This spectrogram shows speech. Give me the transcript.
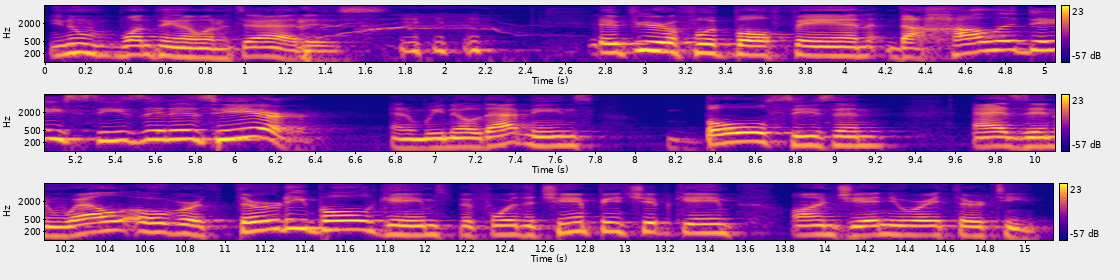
You know, one thing I wanted to add is if you're a football fan, the holiday season is here. And we know that means bowl season, as in well over 30 bowl games before the championship game on January 13th.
